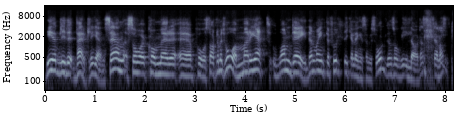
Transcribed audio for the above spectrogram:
Det blir det verkligen. Sen så kommer eh, på start nummer två, Mariette One Day. Den var inte fullt lika länge som vi såg. Den såg vi i lördags senast.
